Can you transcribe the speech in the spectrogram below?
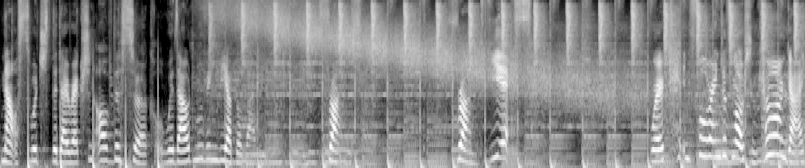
Now switch the direction of the circle without moving the upper body. Front. Front. Yes. Work in full range of motion. Come on, guys.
